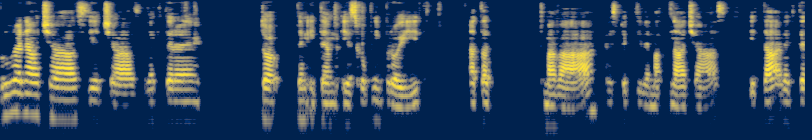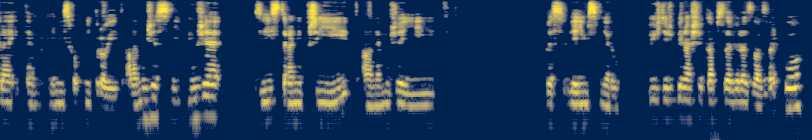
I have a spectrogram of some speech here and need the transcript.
Průhledná část je část, ve které to, ten item je schopný projít a ta tmavá, respektive matná část, je ta, ve které item není schopný projít, ale může, ní, může z její strany přijít a nemůže jít ve, v jejím směru. Víš, když by naše kapsle vylezla z vrchu,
